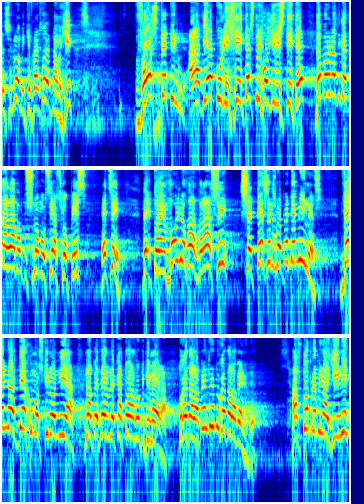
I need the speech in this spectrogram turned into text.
Ε, συγγνώμη και ευχαριστώ για την ανοχή. Δώστε την άδεια, κουνηθείτε, στριφογυριστείτε. Δεν μπορώ να την καταλάβω από τη συνωμοσία σιωπής. Έτσι. Το εμβόλιο θα δράσει σε 4 με 5 μήνες. Δεν αντέχουμε ως κοινωνία να πεθαίνουν 100 άνθρωποι τη μέρα. Το καταλαβαίνετε ή δεν το καταλαβαίνετε. Αυτό πρέπει να γίνει.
